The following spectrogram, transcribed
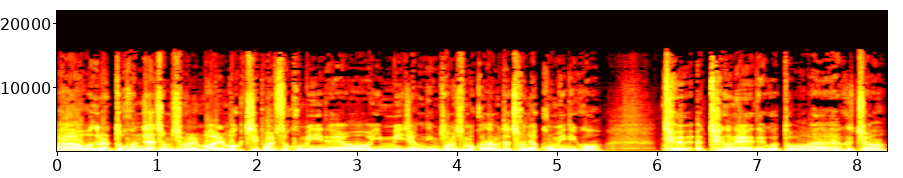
아, 오늘은 또 혼자 점심을 뭘 먹지 벌써 고민이네요. 임미정님 점심 먹고 나면 또 저녁 고민이고 퇴, 퇴근해야 되고 또, 아, 그쵸.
